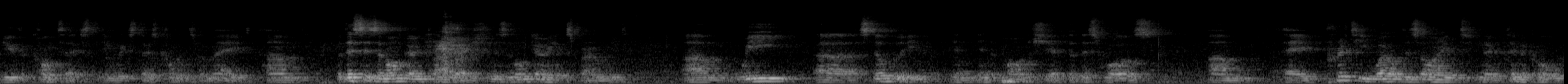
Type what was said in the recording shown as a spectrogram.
view the context in which those comments were made. Um, but this is an ongoing collaboration, it's an ongoing experiment. Um, we uh, still believe in, in the partnership that this was um, a pretty well designed you know, clinical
